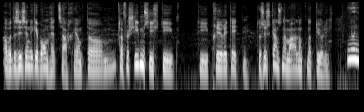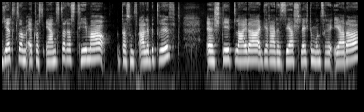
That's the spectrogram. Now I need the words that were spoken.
Aber das ist eine Gewohnheitssache und da, da verschieben sich die, die Prioritäten. Das ist ganz normal und natürlich. Nun jetzt zu einem etwas ernsteres Thema, das uns alle betrifft. Es steht leider gerade sehr schlecht um unsere Erde.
